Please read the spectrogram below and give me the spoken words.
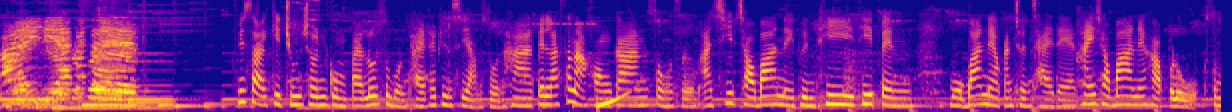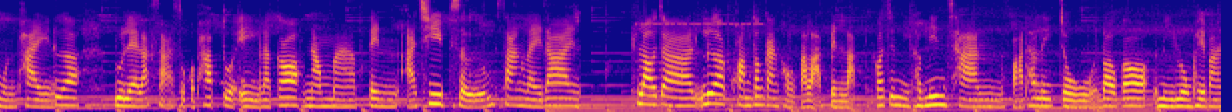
ไอเดียเกษตร วิสาหกิจชุมชนกลุ่มแปรรูปสมุนไพรทับทิมสยามโซน5เป็นลักษณะของการส่งเสริมอาชีพชาวบ้านในพื้นที่ที่เป็นหมู่บ้านแนวกันชนชายแดน ให้ชาวบ้านเนี่ยค่ะปลูกสมุนไพรเพื่อดูแลรักษาสุขภาพตัวเอง แล้วก็นำมาเป็นอาชีพเสริมสร้างรายได้ เราจะเลือกความต้องการของตลาดเป็นหลัก ก็จะมีขมิ้นชันฟ้าทะเลโจ เราก็มีโรงพยาบาล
